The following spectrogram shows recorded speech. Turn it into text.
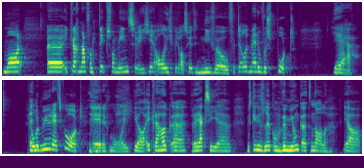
Maar eh, ik krijg nou van tips van mensen, weet je. Al inspiratie uit het niveau. Vertel het mij over sport. Ja. Robert Muur heeft scoort. Erg mooi. Ja, ik krijg ook eh, reactie. misschien is het leuk om Wim Jonk uit te nodigen. Ja,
